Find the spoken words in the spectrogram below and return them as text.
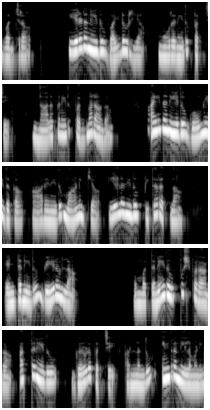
ವಜ್ರ, ಎರಡನೆಯದು ವೈಡೂರ್ಯ, ಮೂರನೆಯದು ಪಚ್ಚೆ, ನಾಲ್ಕನೆಯದು ಪದ್ಮರಾಗ, ಐದನೆಯದು ಗೋಮೇಧಕ, ಆರನೆಯದು ಮಾಣಿಕ್ಯ, ಏಳನೆಯದು ಪಿತರತ್ನ ಎಂಟನೆಯದು ಬೇರೊಲ್ಲ ಒಂಬತ್ತನೆಯದು ಪುಷ್ಪರಾಗ ಹತ್ತನೆಯದು ಗರುಡ ಪಚ್ಚೆ ಹನ್ನೊಂದು ಇಂದ್ರನೀಲಮಣಿ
